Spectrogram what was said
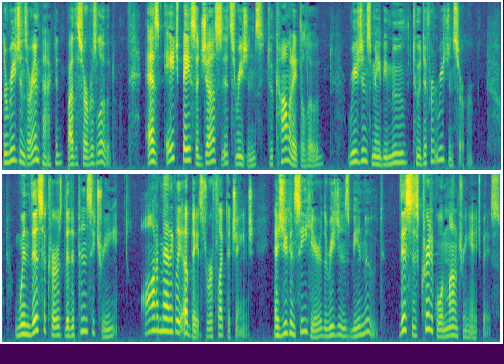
The regions are impacted by the server's load. As HBase adjusts its regions to accommodate the load, regions may be moved to a different region server. When this occurs, the dependency tree automatically updates to reflect the change. As you can see here, the region is being moved. This is critical in monitoring HBase.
